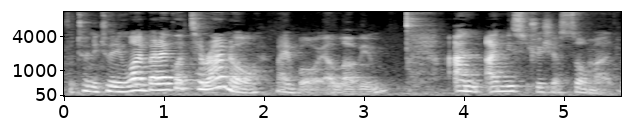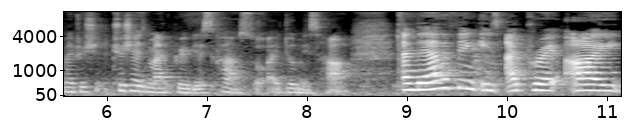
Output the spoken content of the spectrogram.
for 2021 but I got Terrano my boy I love him and I miss Trisha so much. My Trisha, Trisha is my previous car, so I do miss her. And the other thing is, I pray I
